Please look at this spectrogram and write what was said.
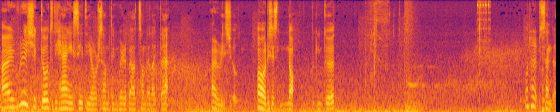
I really should go to the Hanging City or something weird about something like that. I really should. Oh, this is not looking good. 100%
